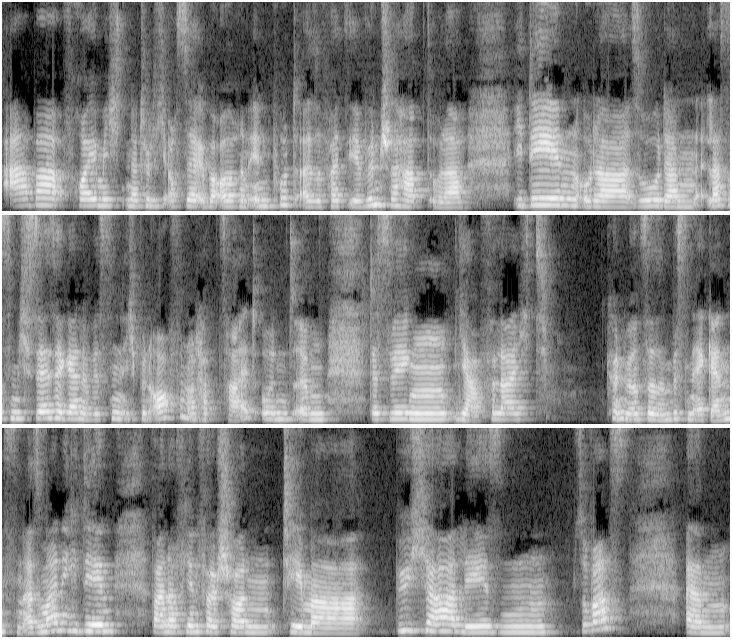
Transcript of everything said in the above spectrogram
aber freue mich natürlich auch sehr über euren Input. Also falls ihr Wünsche habt oder Ideen oder so, dann lasst es mich sehr, sehr gerne wissen. Ich bin offen und habe Zeit und ähm, deswegen, ja, vielleicht können wir uns da so ein bisschen ergänzen. Also meine Ideen waren auf jeden Fall schon Thema Bücher, Lesen, sowas. Ähm,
